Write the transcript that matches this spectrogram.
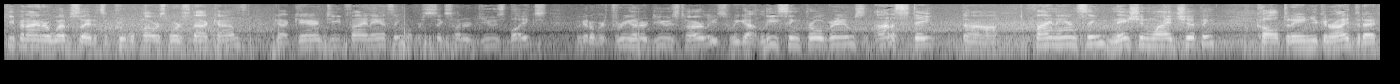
Keep an eye on our website. It's approvalpowersports.com. Got guaranteed financing, over 600 used bikes. We got over 300 used Harleys. We got leasing programs, out of state uh, financing, nationwide shipping. Call today and you can ride today.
